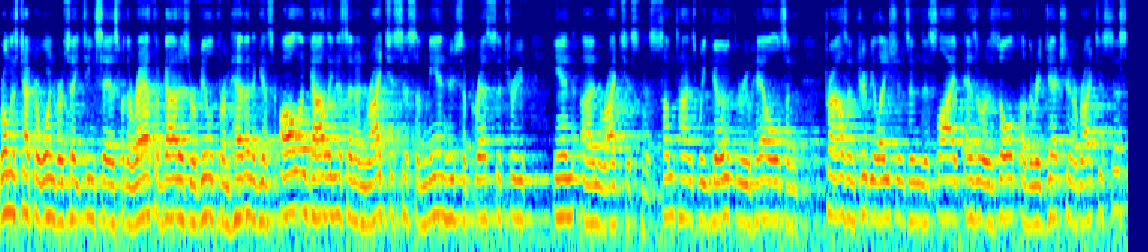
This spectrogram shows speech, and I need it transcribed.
Romans chapter 1 verse 18 says, For the wrath of God is revealed from heaven against all ungodliness and unrighteousness of men who suppress the truth in unrighteousness. Sometimes we go through hells and trials and tribulations in this life as a result of the rejection of righteousness,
